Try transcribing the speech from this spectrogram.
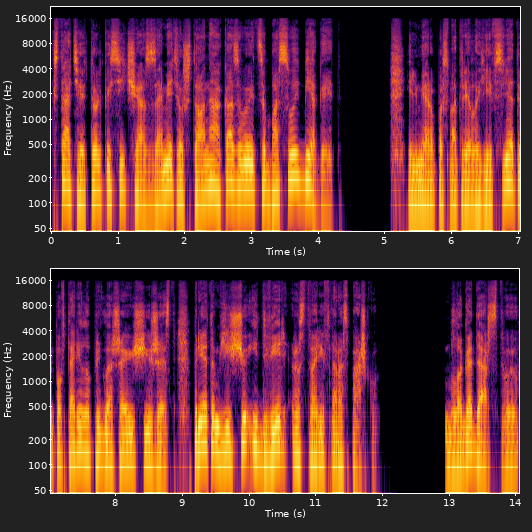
Кстати, только сейчас заметил, что она, оказывается, босой бегает. Эльмера посмотрела ей вслед и повторила приглашающий жест, при этом еще и дверь растворив нараспашку. «Благодарствую».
